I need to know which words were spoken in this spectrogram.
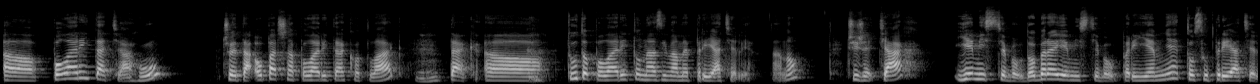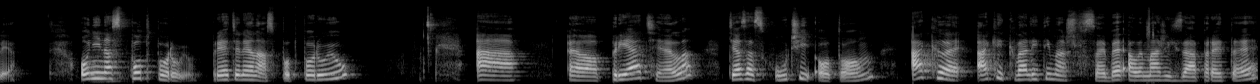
uh, polarita ťahu, čo je tá opačná polarita ako tlak, mm-hmm. tak uh, túto polaritu nazývame priatelia. Áno? Čiže ťah je mi s tebou dobre, je mi s tebou príjemne, to sú priatelia. Oni nás podporujú. Priatelia nás podporujú a e, priateľ ťa zase učí o tom, aké, aké kvality máš v sebe, ale máš ich zapreté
